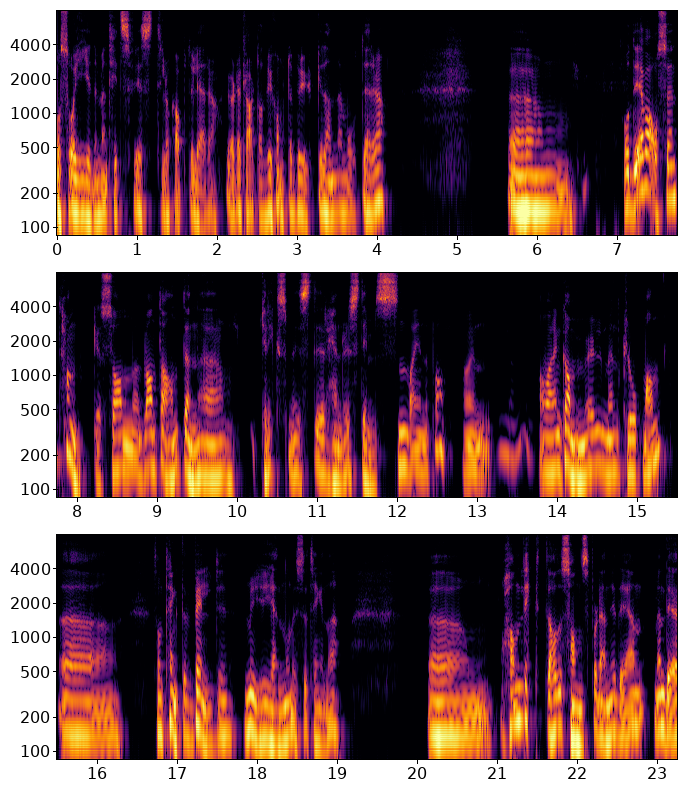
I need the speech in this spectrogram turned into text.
Og så gi dem en tidsfrist til å kapitulere. Gjør det klart at vi kommer til å bruke denne mot dere. Um, og det var også en tanke som bl.a. denne krigsminister Henry Stimson var inne på. Han, var en gammel, men klok mann uh, som tenkte veldig mye gjennom disse tingene. Uh, han likte, hadde sans for den ideen, men det,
